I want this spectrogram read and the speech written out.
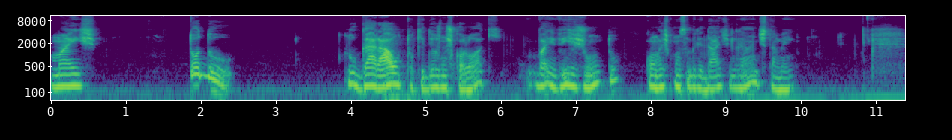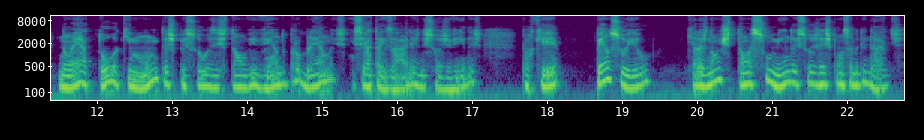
mas todo lugar alto que Deus nos coloque vai vir junto com responsabilidades grandes também. Não é à toa que muitas pessoas estão vivendo problemas em certas áreas de suas vidas, porque penso eu que elas não estão assumindo as suas responsabilidades.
